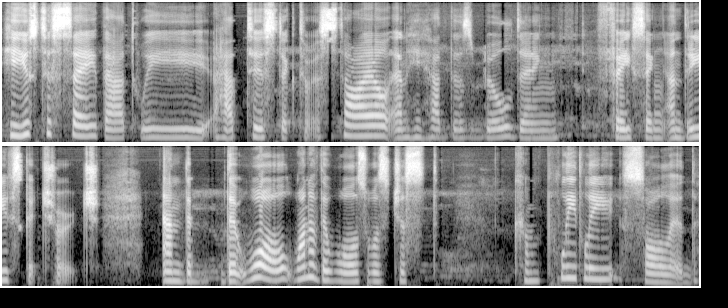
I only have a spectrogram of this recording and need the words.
he used to say that we had to stick to a style, and he had this building facing Andriivska church, and the the wall, one of the walls, was just completely solid.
